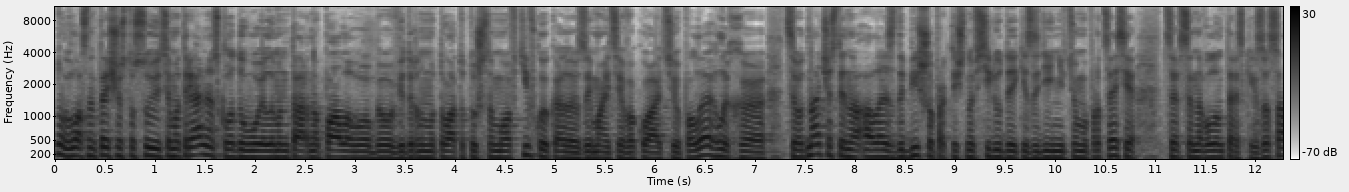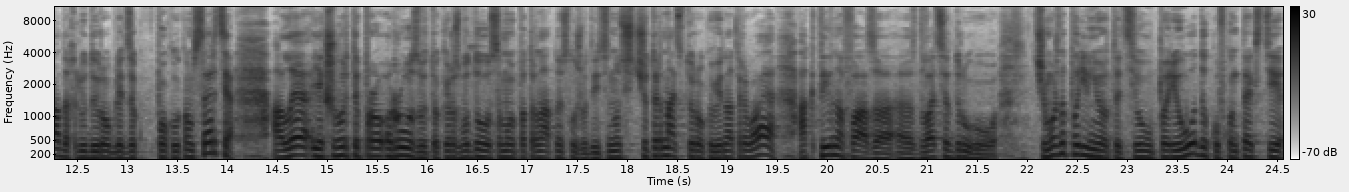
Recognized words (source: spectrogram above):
Ну, власне, те, що стосується матеріальної складової, елементарно паливо, аби відремонтувати ту ж саму автівку, яка займається евакуацією полеглих. е, Це одна частина, але здебільшого практично всі люди, які задіяні в цьому процесі, це все на волонтерських засадах. Люди роблять за покликом серця. Але якщо говорити про розвиток і розбудову самої патронатної служби, дивіться, ну з 14 року війна триває, активна фаза е, з 22-го. Чи можна порівнювати цю періодику в контексті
